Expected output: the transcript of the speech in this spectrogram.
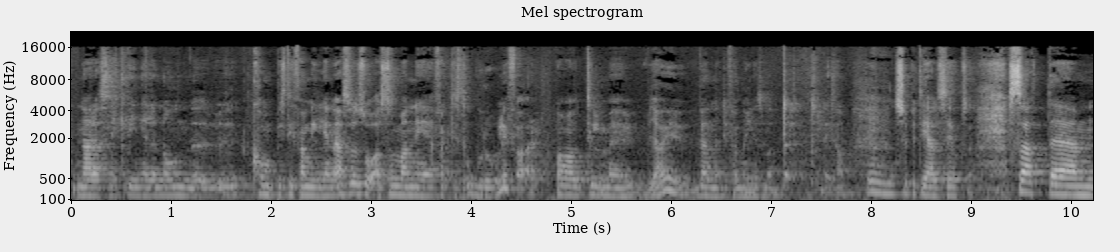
nära släkting eller någon eh, kompis till familjen. Alltså så, som man är faktiskt orolig för. Och till och med, jag har ju vänner till familjen som har dött liksom. Mm. Supit ihjäl sig också. Så att um,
